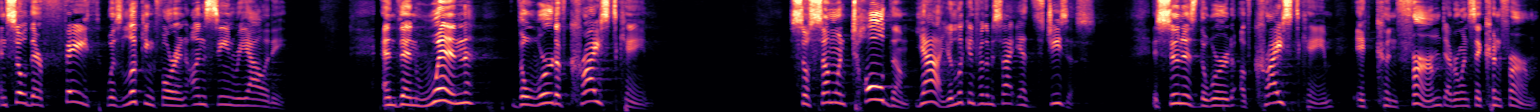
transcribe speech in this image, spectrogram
And so their faith was looking for an unseen reality. And then when the word of Christ came, so someone told them, Yeah, you're looking for the Messiah? Yeah, it's Jesus. As soon as the word of Christ came, it confirmed, everyone say confirm.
